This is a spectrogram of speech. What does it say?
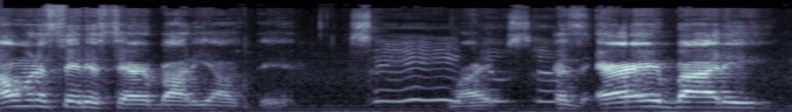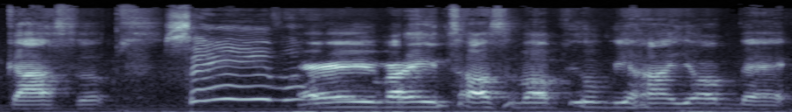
I want to say this to everybody out there, Save right? Because everybody gossips, Save everybody talks about people behind your back.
